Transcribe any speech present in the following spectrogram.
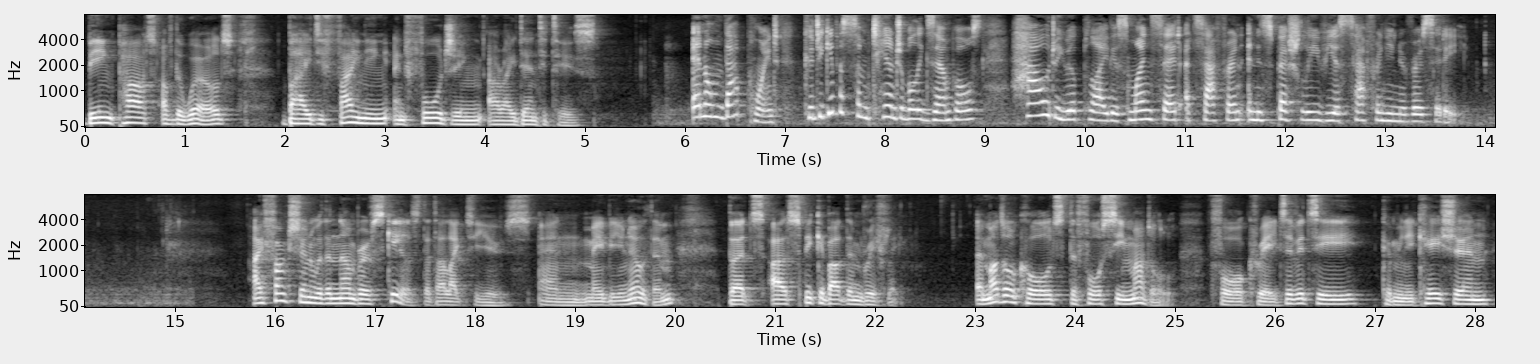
being part of the world by defining and forging our identities. And on that point, could you give us some tangible examples? How do you apply this mindset at Safran and especially via Safran University? I function with a number of skills that I like to use, and maybe you know them, but I'll speak about them briefly. A model called the 4C model for creativity, communication,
